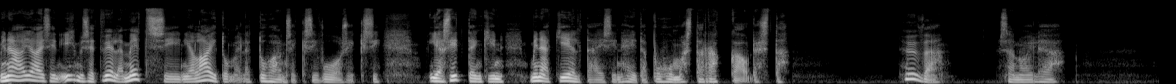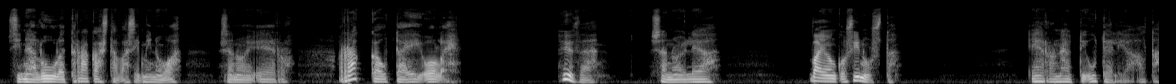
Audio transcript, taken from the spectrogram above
Minä ajaisin ihmiset vielä metsiin ja laitumelle tuhansiksi vuosiksi, ja sittenkin minä kieltäisin heitä puhumasta rakkaudesta. Hyvä, sanoi Lea. Sinä luulet rakastavasi minua, sanoi Eero. Rakkautta ei ole. Hyvä, sanoi Lea. Vai onko sinusta? Eero näytti uteliaalta.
